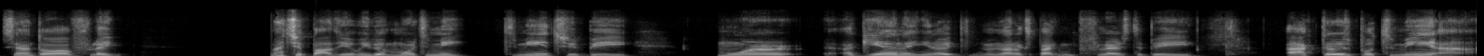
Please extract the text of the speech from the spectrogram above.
sent off. Like that should bother you a wee bit more. To me, to me, it should be more again you know i'm not expecting players to be actors but to me I,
